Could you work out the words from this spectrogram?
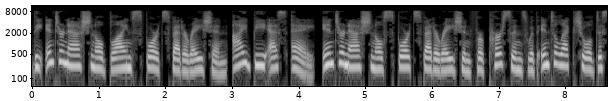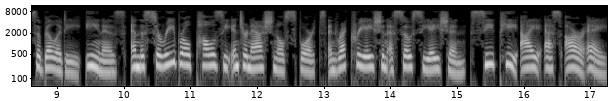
the International Blind Sports Federation IBSA, International Sports Federation for Persons with Intellectual Disability and the Cerebral Palsy International Sports and Recreation Association CPISRA,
